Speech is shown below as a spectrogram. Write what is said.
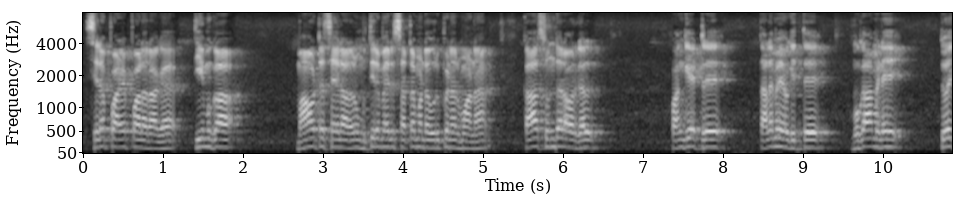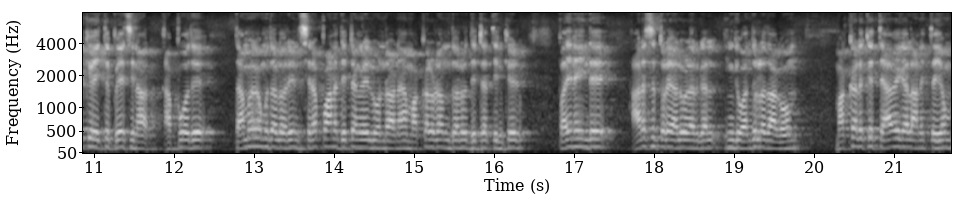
சிறப்பு அழைப்பாளராக திமுக மாவட்ட செயலாளரும் முத்திரமேறு சட்டமன்ற உறுப்பினருமான கா. சுந்தர் அவர்கள் பங்கேற்று தலைமை வகித்து முகாமினை துவக்கி வைத்து பேசினார். அப்போது தமிழக முதல்வரின் சிறப்பான திட்டங்களில் ஒன்றான மக்களுடன் முதல்வர் திட்டத்தின் கீழ் பதினைந்து அரசு துறை அலுவலர்கள் இங்கு வந்துள்ளதாகவும் மக்களுக்கு தேவைகள் அனைத்தையும்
